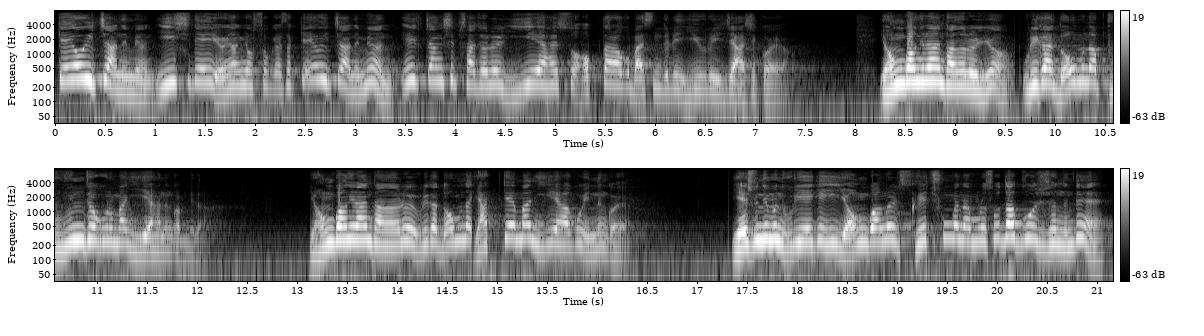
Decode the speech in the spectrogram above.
깨어있지 않으면, 이 시대의 영향력 속에서 깨어있지 않으면 1장 14절을 이해할 수 없다라고 말씀드린 이유를 이제 아실 거예요. 영광이라는 단어를요, 우리가 너무나 부분적으로만 이해하는 겁니다. 영광이라는 단어를 우리가 너무나 얕게만 이해하고 있는 거예요. 예수님은 우리에게 이 영광을 그의 충만함으로 쏟아부어 주셨는데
